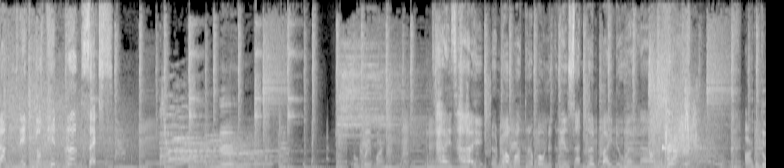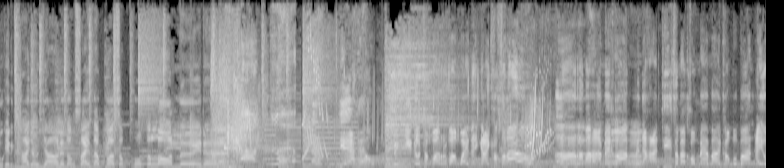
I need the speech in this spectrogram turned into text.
นั่งนิดก็คิดเรื่องเซ็กส์เงินตรงไปไหม ใช่ใช่โดนบอกว่ากระโปรงนักเรียนสั้นเกินไปด้วยล่ะ อายที่ถูกเห็นขายาวๆ และต้องใส่ต่ำกว่าสะโพกตลอดเลยนะแย่แล้วเบกกี้โดนช่องว่างระหว่างวัยเล่นงานเขาซะแล้วเออรับอาหารไหมครับ เป็นอาหารที่สมาคมแม่บ้านของหมู่บ้านไอโอ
